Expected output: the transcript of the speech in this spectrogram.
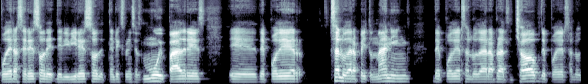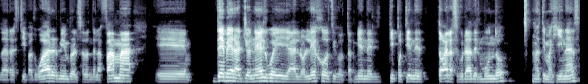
poder hacer eso, de, vivir eso, de tener experiencias muy padres, eh, de poder saludar a Peyton Manning, de poder saludar a Bradley Chubb, de poder saludar a Steve Atwater, miembro del Salón de la Fama, eh, de ver a John Elway a lo lejos, digo, también el tipo tiene toda la seguridad del mundo, no te imaginas,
